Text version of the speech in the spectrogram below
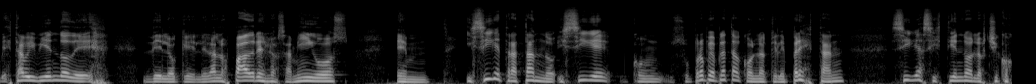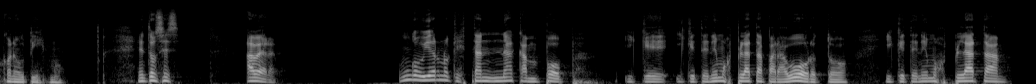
está viviendo de, de lo que le dan los padres, los amigos, Em, y sigue tratando y sigue con su propia plata, con la que le prestan, sigue asistiendo a los chicos con autismo. Entonces, a ver, un gobierno que está en NACAM Pop y que, y que tenemos plata para aborto y que tenemos plata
